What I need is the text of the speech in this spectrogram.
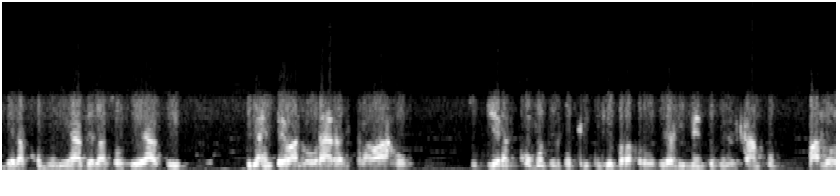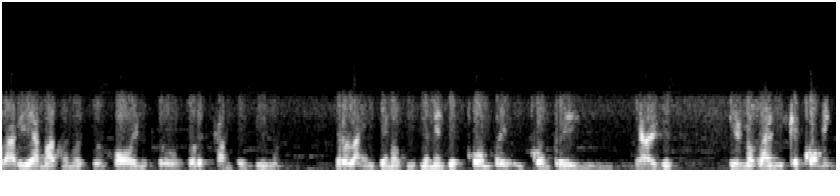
de la comunidad, de la sociedad. ¿sí? Si la gente valorara el trabajo, supiera cómo es el sacrificio para producir alimentos en el campo, valoraría más a nuestros jóvenes productores campesinos. Pero la gente no simplemente compre y compre y, y a veces eh, no saben ni qué comen.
